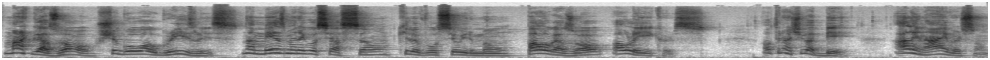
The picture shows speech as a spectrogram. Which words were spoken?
Mark Gasol chegou ao Grizzlies na mesma negociação que levou seu irmão Paul Gasol ao Lakers. Alternativa B. Allen Iverson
